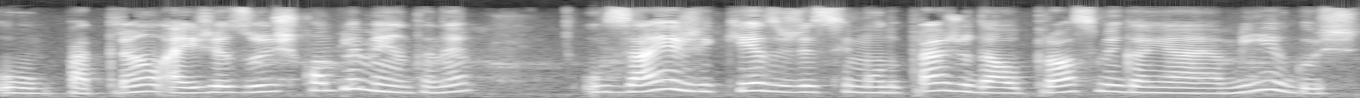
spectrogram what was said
o patrão, aí Jesus complementa, né? Usai as riquezas desse mundo para ajudar o próximo e ganhar amigos,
